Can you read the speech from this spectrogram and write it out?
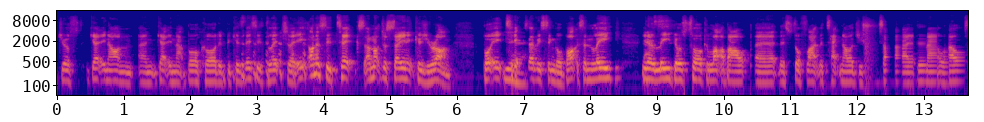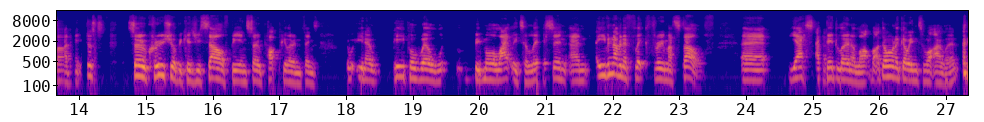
just getting on and getting that book ordered because this is literally, it honestly ticks. I'm not just saying it because you're on but it ticks yeah. every single box. And Lee, you yes. know, Lee does talk a lot about uh, this stuff like the technology side, the mental health side. It's just so crucial because yourself being so popular and things, you know, people will be more likely to listen. And even having a flick through myself, uh, yes, I did learn a lot, but I don't want to go into what I learned. um,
